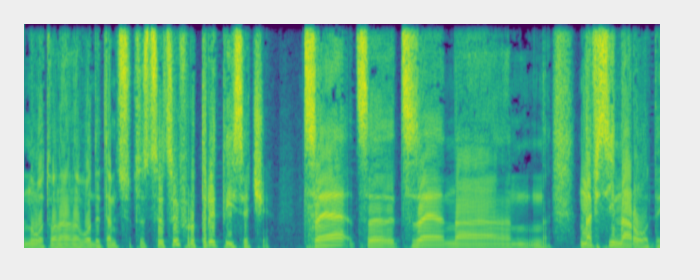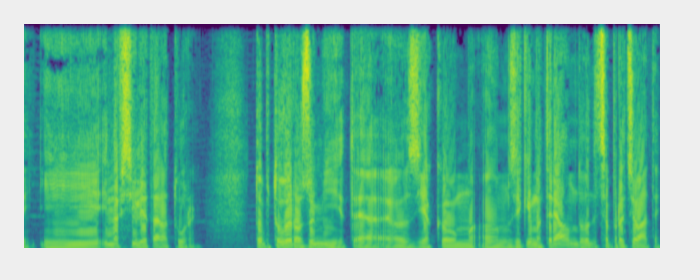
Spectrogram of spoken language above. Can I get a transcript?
ну от вона наводить там цю, цю цифру 3 тисячі. Це, це, це на, на всі народи і, і на всі літератури. Тобто ви розумієте, е, з яким, е, з яким матеріалом доводиться працювати.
